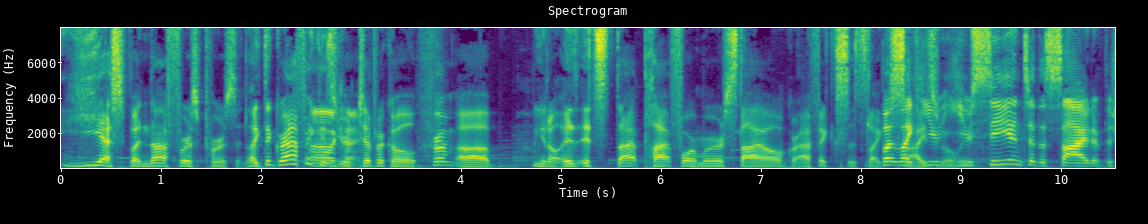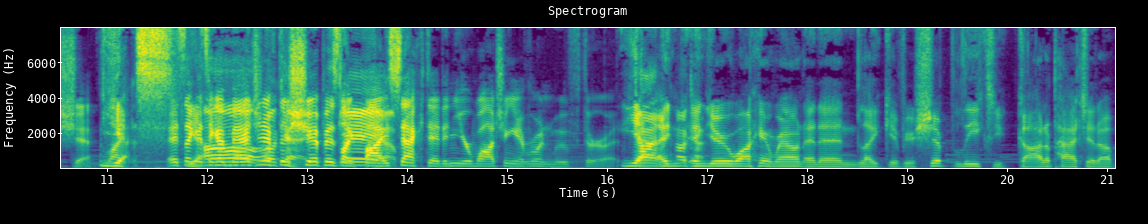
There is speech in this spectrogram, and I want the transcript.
yes, but not first person. Like the graphic is your typical. from Uh, you know, it, it's that platformer style graphics. It's like but like you side-scrolling. you see into the side of the ship. Like, yes, It's like yeah. it's like Oh, imagine if the ship is like Yeah, yeah, yeah. bisected and you're watching everyone move through it. Yeah, it, and, okay. and you're walking around, and then like if your ship leaks, you gotta patch it up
